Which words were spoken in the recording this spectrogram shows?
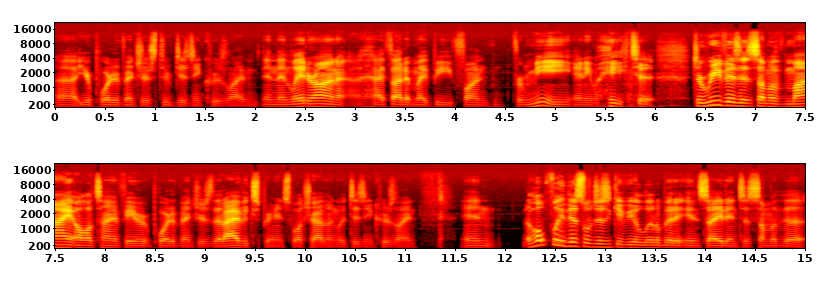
uh, your port adventures through Disney Cruise Line. And then later on, I, thought it might be fun for me anyway to to revisit some of my all time favorite port adventures that I've experienced while traveling with Disney Cruise Line. And hopefully this will just give you a little bit of insight into some of the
